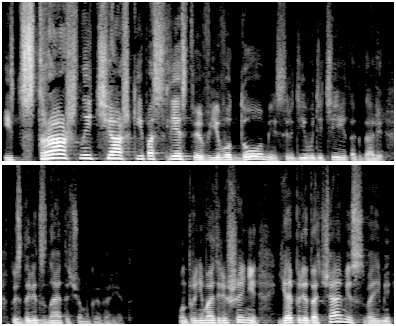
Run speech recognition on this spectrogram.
И страшные тяжкие последствия в его доме, среди его детей и так далее. То есть Давид знает, о чем говорит. Он принимает решение, я перед очами своими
